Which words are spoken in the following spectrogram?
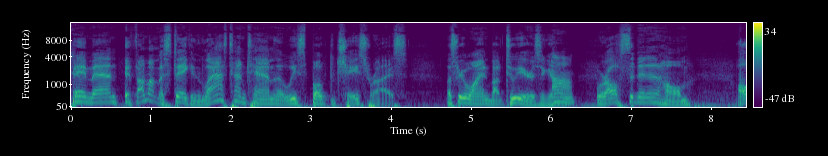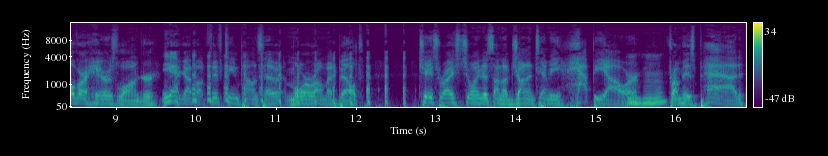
Hey, man. If I'm not mistaken, last time, Tam, that we spoke to Chase Rice, let's rewind about two years ago. Uh-huh. We're all sitting at home. All of our hair is longer. Yeah. I got about 15 pounds more around my belt. Chase Rice joined us on a John and Tammy happy hour Mm-hmm. from his pad.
